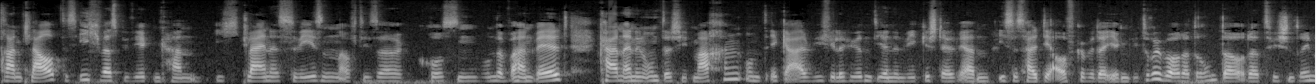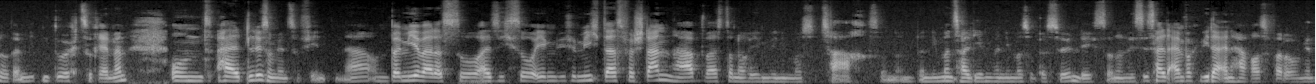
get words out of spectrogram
dran glaube, dass ich was bewirken kann. Ich kleines Wesen auf dieser großen, wunderbaren Welt kann einen Unterschied machen und egal wie viele Hürden dir in den Weg gestellt werden, ist es halt die Aufgabe, da irgendwie drüber oder drunter oder zwischendrin oder mittendurch zu rennen und halt Lösungen zu finden. Ja. Und bei mir war das so, als ich so irgendwie für mich das verstanden habe, war es dann auch irgendwie nicht mehr so zart, sondern dann nimmt man es halt irgendwann nicht mehr so persönlich, sondern es ist halt einfach wieder eine Herausforderung,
